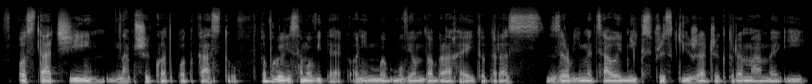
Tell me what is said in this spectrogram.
w postaci na przykład podcastów. To w ogóle niesamowite, jak oni mówią, dobra, hej, to teraz zrobimy cały miks wszystkich rzeczy, które mamy i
